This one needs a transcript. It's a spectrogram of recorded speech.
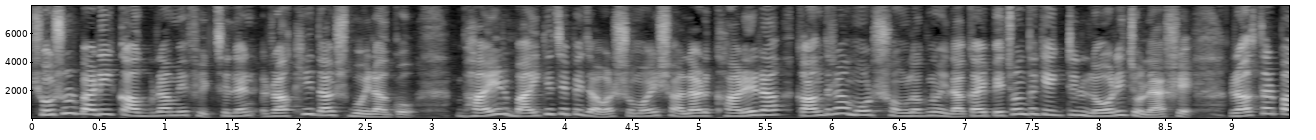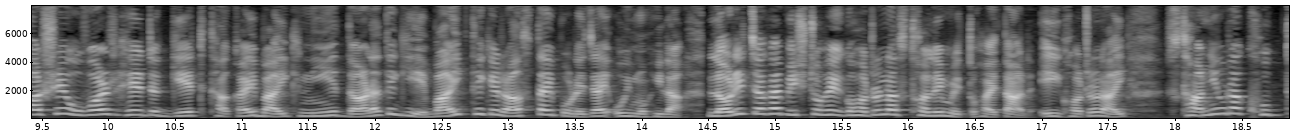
শ্বশুরবাড়ি কাকগ্রামে ফিরছিলেন রাখি দাস বৈরাগ্য। ভাইয়ের বাইকে চেপে যাওয়ার সময় সালার খাড়েরা কান্দ্রা মোড় সংলগ্ন এলাকায় পেছন থেকে একটি লরি চলে আসে। রাস্তার পাশে ওভারহেড গেট থাকায় বাইক নিয়ে দাঁড়াতে গিয়ে বাইক থেকে রাস্তায় পড়ে যায় ওই মহিলা। লরির চাকায় পিষ্ট হয়ে ঘটনাস্থলে মৃত্যু হয় তার। এই ঘটনায় স্থানীয়রা ক্ষুব্ধ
